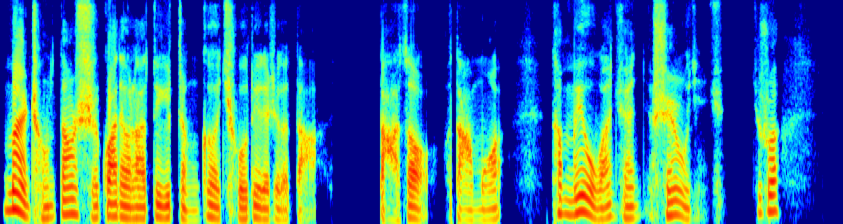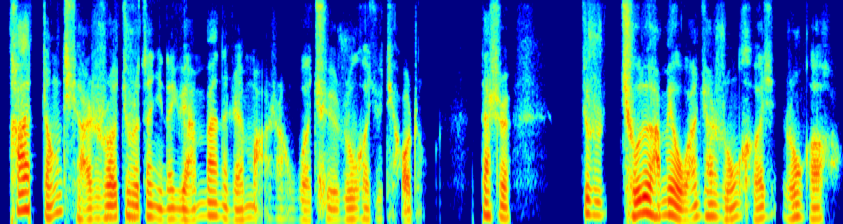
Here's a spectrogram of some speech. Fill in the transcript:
曼城当时瓜迪奥拉对于整个球队的这个打打造和打磨，他没有完全深入进去。就说他整体还是说就是在你的原班的人马上，我去如何去调整，但是就是球队还没有完全融合融合好。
